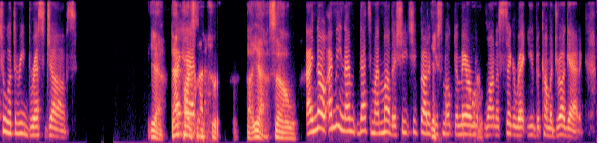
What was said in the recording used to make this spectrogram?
two or three breast jobs. yeah, that I part's had- not true. Uh, yeah. So I know. I mean, I'm that's my mother. She she thought if Yeah. you smoked a marijuana cigarette, you'd become a drug addict.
